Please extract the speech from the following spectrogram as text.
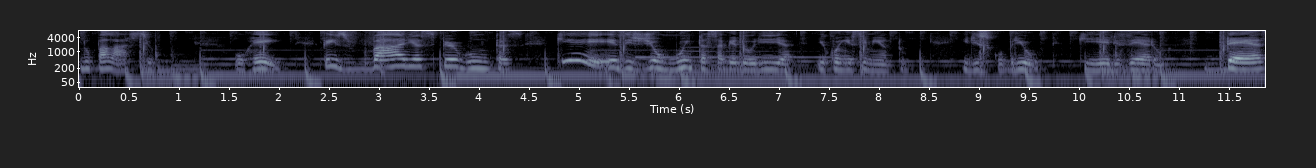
no palácio. O rei fez várias perguntas que exigiam muita sabedoria e conhecimento e descobriu que eles eram dez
